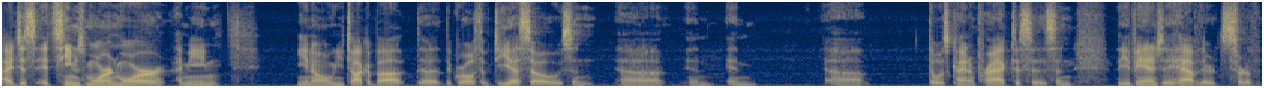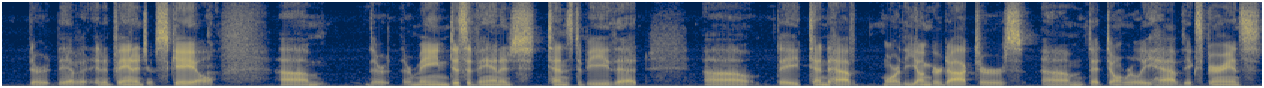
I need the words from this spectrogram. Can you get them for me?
I just it seems more and more. I mean, you know, when you talk about the the growth of DSOs and uh, and and uh, those kind of practices and the advantage they have, they're sort of they're they have an advantage of scale. Um, their their main disadvantage tends to be that uh, they tend to have more of the younger doctors um, that don't really have the experience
